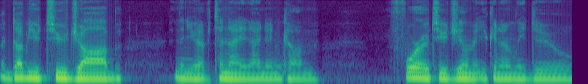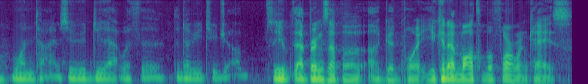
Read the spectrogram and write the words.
a W two job, and then you have 1099 income, 402G limit you can only do one time. So you would do that with the, the W two job. So you, that brings up a, a good point. You can have multiple 401ks.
